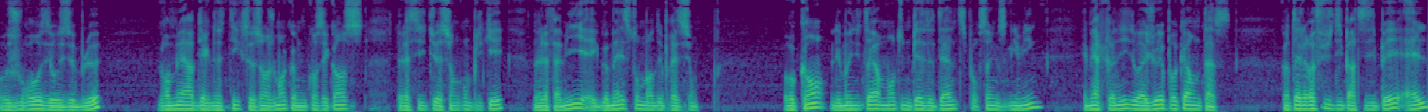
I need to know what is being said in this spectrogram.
aux joues roses et aux yeux bleus. Grand-mère diagnostique ce changement comme une conséquence de la situation compliquée de la famille et Gomez tombe en dépression. Au camp, les moniteurs montent une pièce de théâtre pour Thanksgiving et mercredi doit jouer Pocahontas. Quand elle refuse d'y participer, elle,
